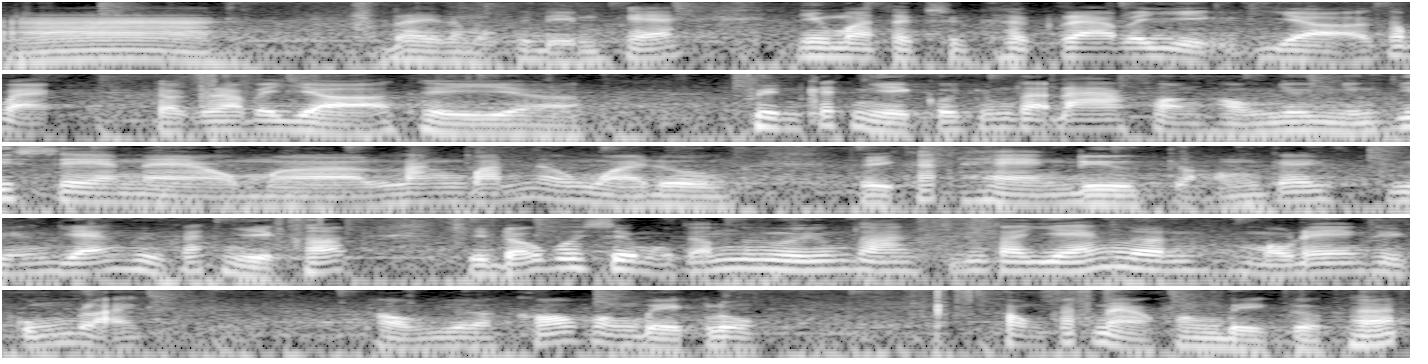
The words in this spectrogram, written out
à đây là một cái điểm khác. Nhưng mà thật sự thật ra bây giờ các bạn thật ra bây giờ thì ờ, phim cách nhiệt của chúng ta đa phần hầu như những chiếc xe nào mà lăn bánh ở ngoài đường thì khách hàng đều chọn cái dán phim cách nhiệt hết. Thì đối với C180 chúng ta chúng ta dán lên màu đen thì cũng lại hầu như là khó phân biệt luôn. Không cách nào phân biệt được hết.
